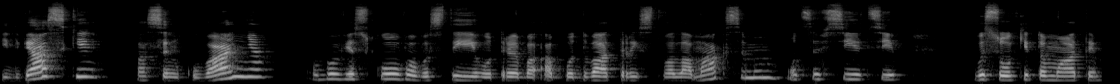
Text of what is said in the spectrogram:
підв'язки, пасинкування обов'язково. Вести його треба або 2-3 ствола максимум. Оце всі ці високі томати.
